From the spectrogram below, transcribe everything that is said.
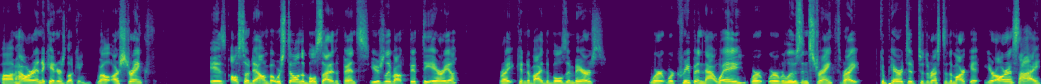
Um, how are indicators looking? Well, our strength is also down, but we're still on the bull side of the fence. Usually about 50 area, right? Can divide the bulls and bears. We're, we're creeping that way. We're, we're losing strength, right? Comparative to the rest of the market. Your RSI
